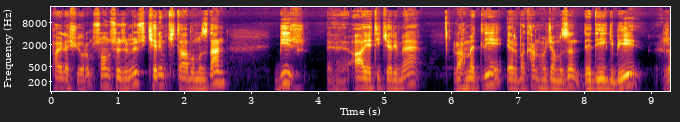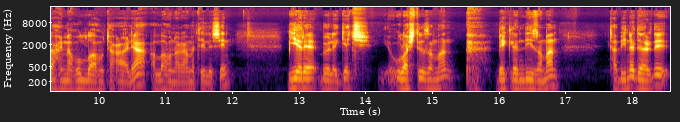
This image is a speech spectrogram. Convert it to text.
paylaşıyorum. Son sözümüz Kerim kitabımızdan bir e, ayeti kerime rahmetli Erbakan hocamızın dediği gibi rahimehullahu teala Allah ona rahmet eylesin. Bir yere böyle geç ulaştığı zaman beklendiği zaman tabi ne derdi?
